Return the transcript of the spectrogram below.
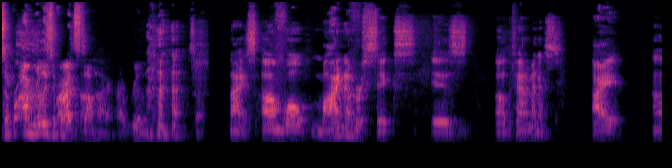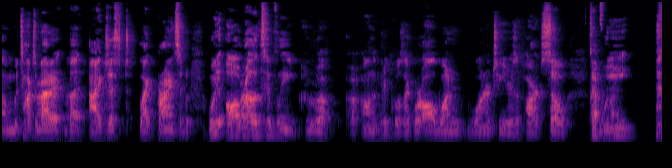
Surpri- I'm really surprised it's not higher. I really am. So nice. Um. Well, my number six is uh, the Phantom Menace. I um we talked about it, but I just like Brian said, we all relatively grew up uh, on the prequels. Like we're all one one or two years apart. So Except we.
